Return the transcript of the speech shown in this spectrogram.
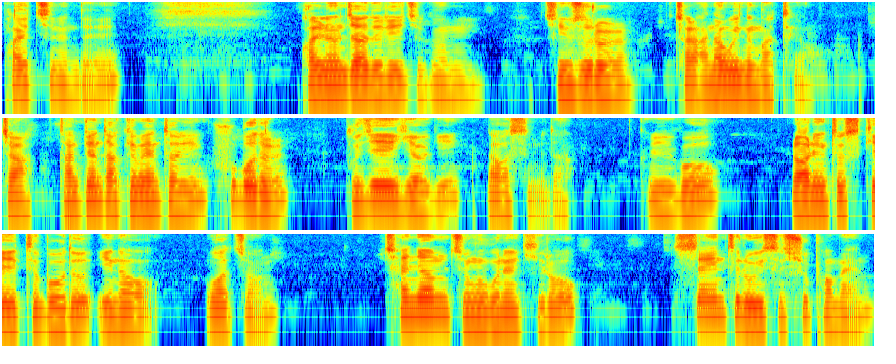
파헤치는데 관련자들이 지금 진술을 잘 안 하고 있는 것 같아요. 자, 단편 다큐멘터리 후보들 부재의 기억이 나왔습니다. 그리고 러닝 투 스케이트보드 이너 워존 체념 증후군의 기록 세인트 루이스 슈퍼맨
